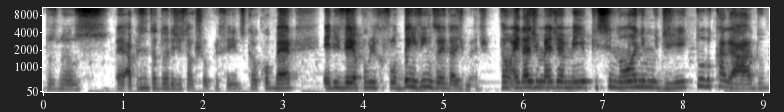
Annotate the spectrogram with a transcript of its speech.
dos meus é, apresentadores de talk show preferidos, que é o Colbert, ele veio a público e falou: Bem-vindos à Idade Média. Então, a Idade Média é meio que sinônimo de tudo cagado,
